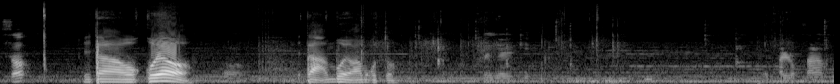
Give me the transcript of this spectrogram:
있어? 일단 없고요. 어, 일단 안 보여 아무것도. 그럼 열게. 발로 깔아고.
